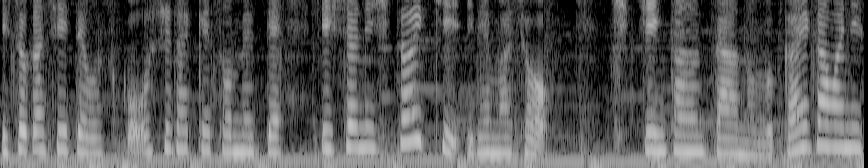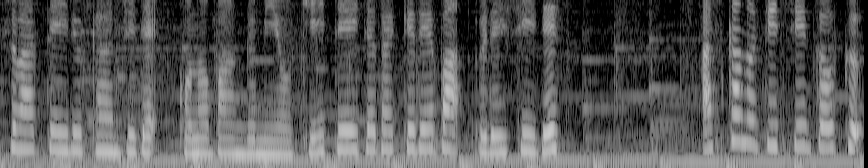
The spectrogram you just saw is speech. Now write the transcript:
忙しい手を少しだけ止めて一緒に一息入れましょう。キッチンカウンターの向かい側に座っている感じでこの番組を聞いていただければ嬉しいです。アスカのキッチントーク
